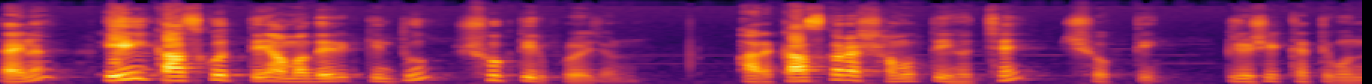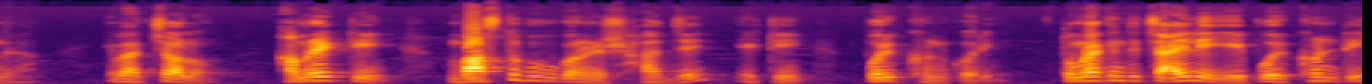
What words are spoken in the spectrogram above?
তাই না? এই কাজ করতে আমাদের কিন্তু শক্তির প্রয়োজন। আর কাজ করার সামর্থ্যই হচ্ছে শক্তি। প্রিয় শিক্ষার্থী বন্ধুরা এবার চলো, আমরা একটি বাস্তব উপকরণের সাহায্যে একটি পরীক্ষণ করি। তোমরা কিন্তু চাইলেই এই পরীক্ষণটি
